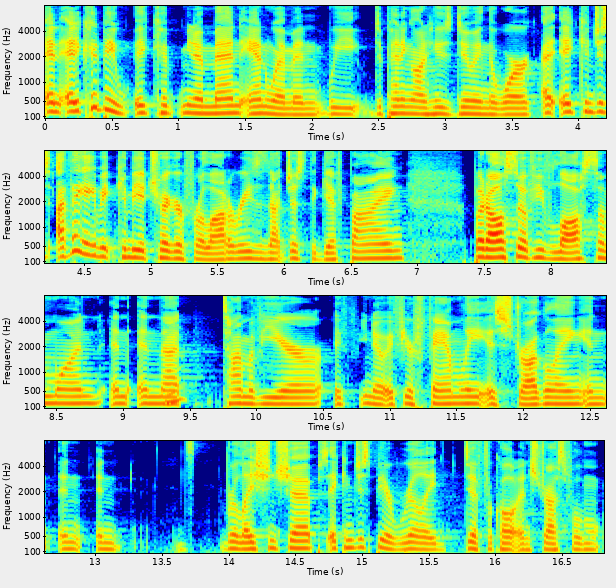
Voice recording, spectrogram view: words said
and it could be, it could, you know, men and women, we, depending on who's doing the work, it- it can just, I think it can be a trigger for a lot of reasons, not just the gift buying, but also if you've lost someone in, in that mm-hmm. Time of year, if, you know, if your family is struggling in, in, in relationships, it can just be a really difficult and stressful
